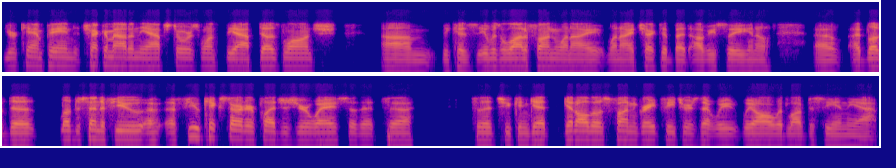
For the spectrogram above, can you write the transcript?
your campaign, check them out in the app stores once the app does launch, um, because it was a lot of fun when I when I checked it. But obviously, you know, uh, I'd love to love to send a few a, a few Kickstarter pledges your way so that uh, so that you can get get all those fun great features that we we all would love to see in the app.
